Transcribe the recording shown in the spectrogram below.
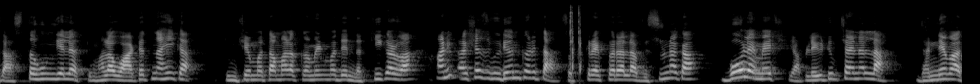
जास्त होऊन गेलं. तुम्हाला वाटत नाही का? तुमचे मत आम्हाला कमेंटमध्ये नक्की कळवा. आणि अशाच व्हिडिओंकरिता सबस्क्राईब करायला विसरू नका. बोल एम एच आपल्या युट्यूब चॅनलला धन्यवाद.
